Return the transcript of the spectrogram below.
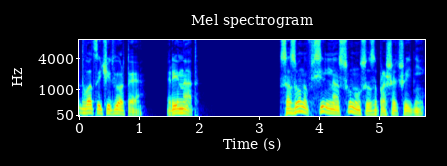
24. Ренат. Сазонов сильно осунулся за прошедшие дни.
